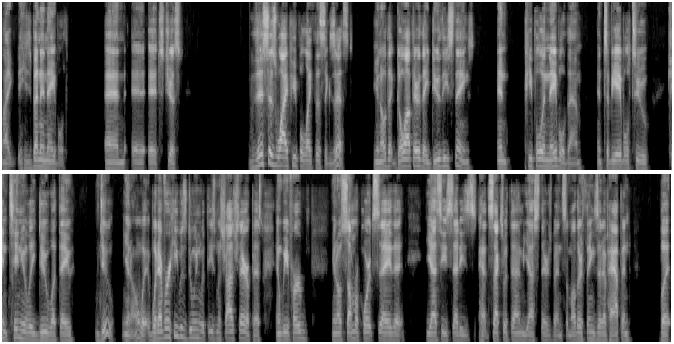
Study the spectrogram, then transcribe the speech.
Like he's been enabled. And it, it's just this is why people like this exist. You know, that go out there, they do these things and people enable them and to be able to continually do what they do you know whatever he was doing with these massage therapists. And we've heard you know some reports say that yes he said he's had sex with them. Yes there's been some other things that have happened but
